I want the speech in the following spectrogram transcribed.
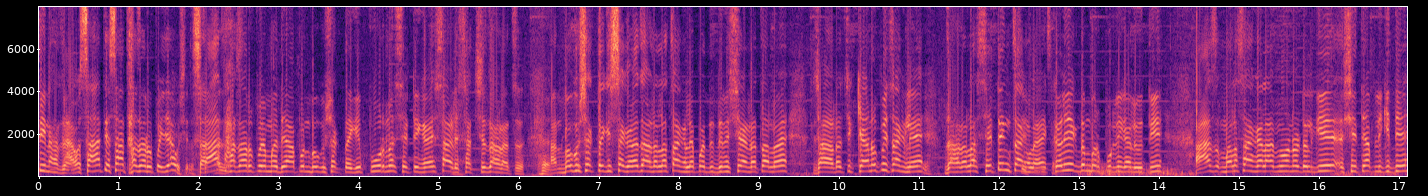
तीन हजार. अहो, सहा ते सात हजार रुपयाचे औषध सात हजार. रुपये मध्ये आपण बघू शकता की पूर्ण सेटिंग आहे साडेसातशे झाडाचं. आणि बघू शकता की सगळ्या झाडाला चांगल्या पद्धतीने शेंडा चालू आहे. झाडाची कॅनोपी चांगली आहे. झाडाला सेटिंग चांगलं आहे. कळी एकदम भरपूर निघाली होती. आज मला सांगायला अभिमान वाटेल की शेती आपली किती आहे?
